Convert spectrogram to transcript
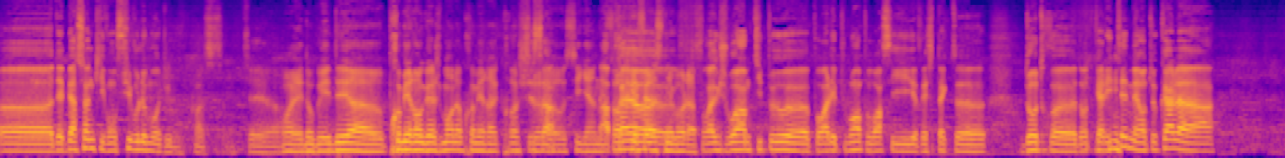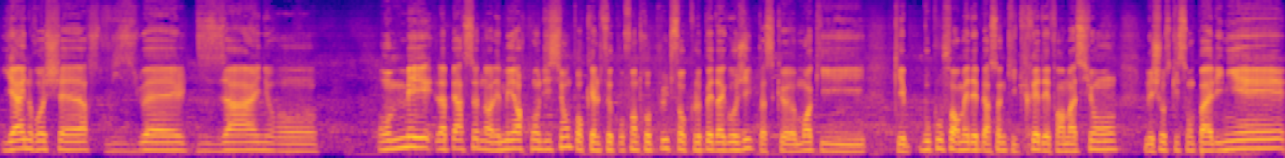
euh, des personnes qui vont suivre le module. Ouais, ça. Euh, Ouais, donc aider à premier engagement, la première accroche C'est ça. euh, aussi. Il y a un effort Après, qui est fait à ce il niveau-là. faudrait que je vois un petit peu pour aller plus loin, pour voir s'ils respectent d'autres d'autres qualités. Mais en tout cas, là, il y a une recherche visuelle, design. On, on met la personne dans les meilleures conditions pour qu'elle se concentre plus sur le pédagogique. Parce que moi, qui, qui ai beaucoup formé des personnes qui créent des formations, les choses qui sont pas alignées,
